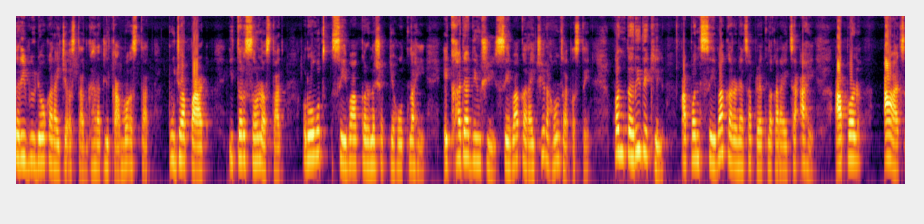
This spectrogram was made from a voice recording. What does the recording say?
तरी व्हिडिओ करायचे असतात. घरातली कामं असतात पूजापाठ इतर सण असतात. रोज सेवा करणं शक्य होत नाही. एखाद्या दिवशी सेवा करायची राहून जात असते. पण तरी देखील आपण सेवा करण्याचा प्रयत्न करायचा आहे. आपण आज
